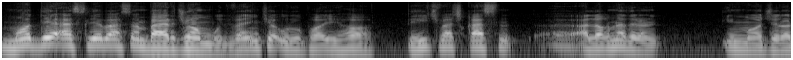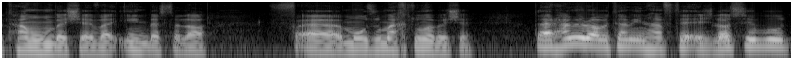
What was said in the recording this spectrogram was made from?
ماده اصلی بحثم برجام بود و اینکه اروپایی ها به هیچ وجه قصد علاقه ندارن این ماجرا تموم بشه و این به اصطلاح موضوع مختومه بشه. در همین رابطه هم این هفته اجلاسی بود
